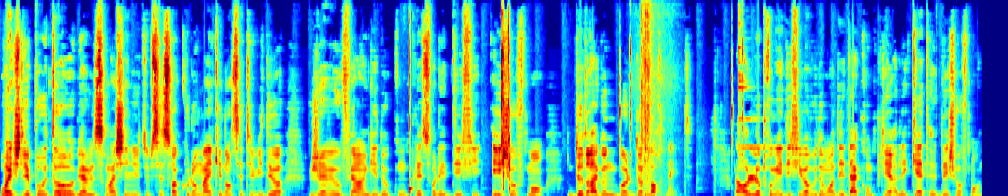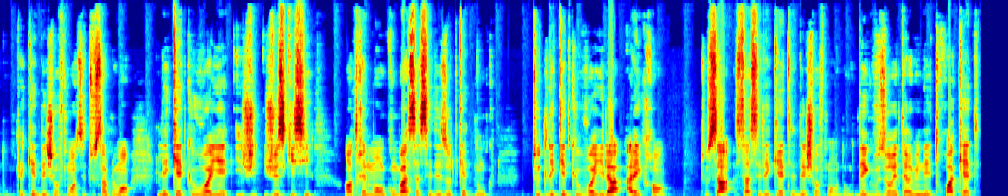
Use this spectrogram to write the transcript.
Wesh les potos, bienvenue sur ma chaîne YouTube, c'est soit Coolon Mike et dans cette vidéo, je vais vous faire un guide complet sur les défis échauffement de Dragon Ball de Fortnite. Alors le premier défi va vous demander d'accomplir les quêtes d'échauffement. Donc les quêtes d'échauffement, c'est tout simplement les quêtes que vous voyez jusqu'ici. Entraînement au combat, ça c'est des autres quêtes. Donc toutes les quêtes que vous voyez là à l'écran, tout ça, ça c'est des quêtes d'échauffement. Donc dès que vous aurez terminé trois quêtes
